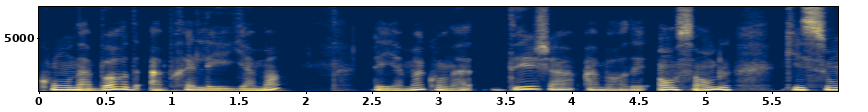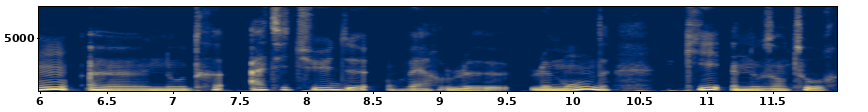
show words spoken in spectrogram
qu'on aborde après les yamas. Les yamas qu'on a déjà abordés ensemble, qui sont euh, notre attitude envers le, monde qui nous entoure.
